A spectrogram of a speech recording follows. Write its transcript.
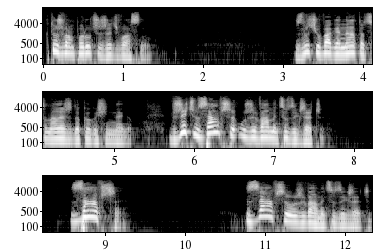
któż wam poruczy rzecz własną? Zwróć uwagę na to, co należy do kogoś innego. W życiu zawsze używamy cudzych rzeczy. Zawsze. Zawsze używamy cudzych rzeczy.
